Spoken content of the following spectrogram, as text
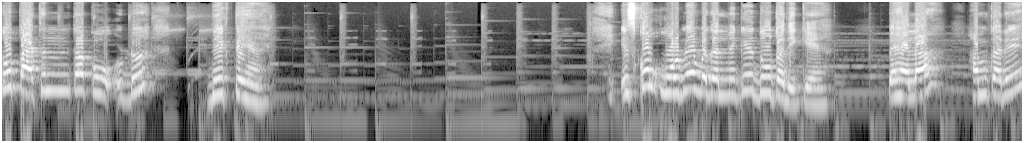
तो पैथन का कोड देखते हैं। इसको कोड में बदलने के दो तरीके हैं। पहला, हम करें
